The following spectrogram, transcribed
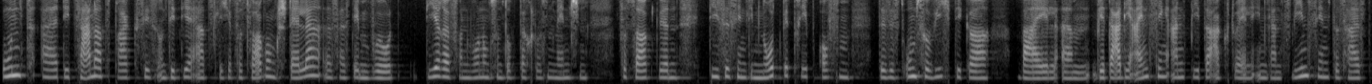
Und äh, die Zahnarztpraxis und die tierärztliche Versorgungsstelle, das heißt eben, wo Tiere von wohnungs- und obdachlosen Menschen versorgt werden, diese sind im Notbetrieb offen. Das ist umso wichtiger, weil ähm, wir da die einzigen Anbieter aktuell in ganz Wien sind. Das heißt,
